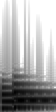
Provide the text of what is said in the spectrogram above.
you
